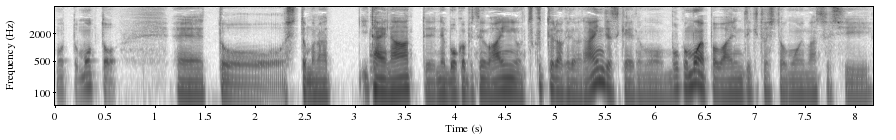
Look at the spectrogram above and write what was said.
う、もっともっと、えーっと、知ってもらいたいなってね、僕は別にワインを作ってるわけではないんですけれども、僕もやっぱワイン好きとして思いますし、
